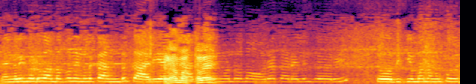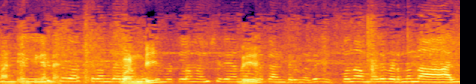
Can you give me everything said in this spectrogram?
ഞങ്ങൾ ഇങ്ങോട്ട് വന്നപ്പോ നിങ്ങൾ കണ്ടു കാലിയായി ഓരോ കടയിലും കയറി ചോദിക്കുമ്പോ നമുക്ക് ഒരു വസ്ത്രം തരാൻ വണ്ടി. ബുദ്ധിമുട്ടുള്ള മനുഷ്യരെയാണ് നമ്മൾ കണ്ടിരുന്നത്. ഇപ്പൊ നമ്മൾ ഇവിടുന്ന് നാല്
